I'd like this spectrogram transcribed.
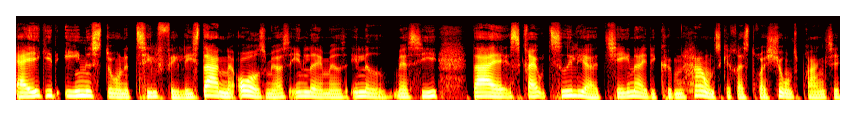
er ikke et enestående tilfælde. I starten af året, som jeg også indledte med, indledte med at sige, der øh, skrev tidligere tjener i det københavnske restaurationsbranche,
